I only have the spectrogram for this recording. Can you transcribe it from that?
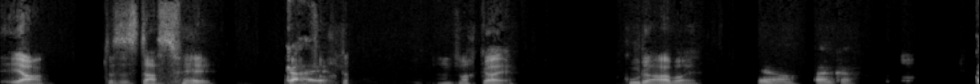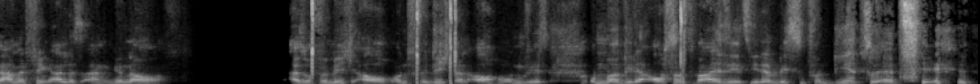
ja, das ist das Fell. Geil. Einfach, einfach geil. Gute Arbeit. Ja, danke. Damit fing alles an, genau. Also für mich auch und für dich dann auch, um, um mal wieder ausnahmsweise jetzt wieder ein bisschen von dir zu erzählen.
